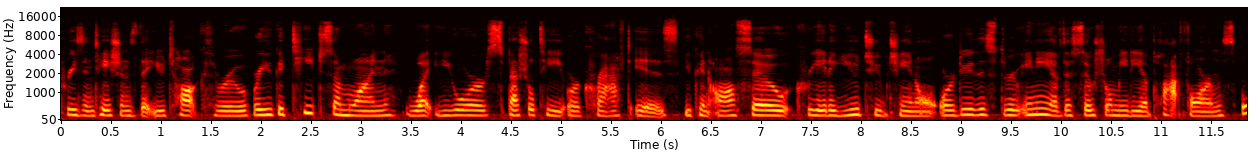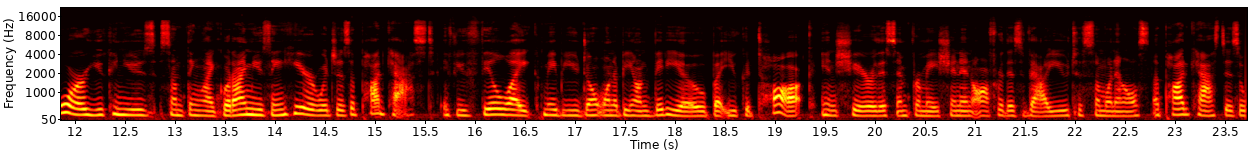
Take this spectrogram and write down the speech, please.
presentations that you talk through where you could teach someone what your specialty or craft is. You can also create a YouTube channel or do this through any of the social media platforms, or you can use something like what I'm using here, which is a podcast. If you feel like maybe you don't want to be on video, but you could talk and share this information and offer this value to someone else, a podcast is a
